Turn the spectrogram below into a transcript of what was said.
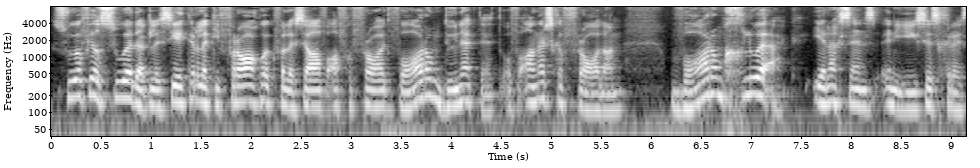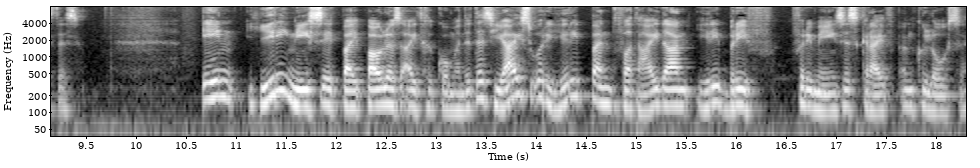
Soveel so dat hulle sekerlik die vraag ook vir hulle self afgevra het, waarom doen ek dit? Of anders gevra dan, Waarom glo ek enigsins in Jesus Christus? En hierdie nuus het by Paulus uitgekom en dit is juis oor hierdie punt wat hy dan hierdie brief vir die mense skryf in Kolosse.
